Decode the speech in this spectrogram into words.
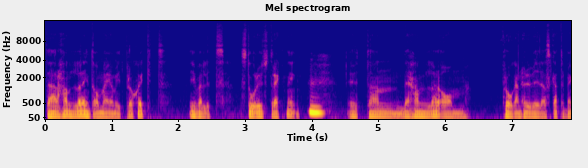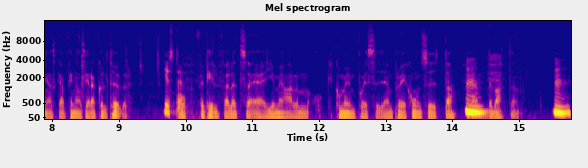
det här handlar inte om mig och mitt projekt i väldigt stor utsträckning. Mm. Utan det handlar om frågan huruvida skattepengar ska finansiera kultur. Just det. Och för tillfället så är Jimmy Alm och kommunpoesi en projektionsyta för Mm. den debatten. Mm.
